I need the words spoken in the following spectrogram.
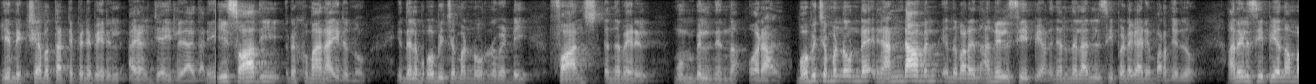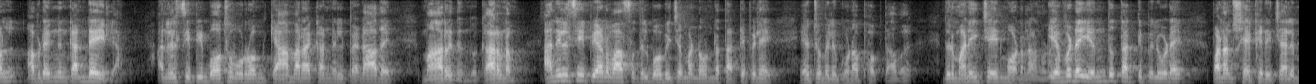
ഈ നിക്ഷേപ തട്ടിപ്പിന്റെ പേരിൽ അയാൾ ജയിലിലായതാണ്. ഈ സ്വാതി റഹ്മാനായിരുന്നു. ഇന്നലെ ബോബി ചെമ്മണ്ണൂറിന് വേണ്ടി ഫാൻസ് എന്ന പേരിൽ മുമ്പിൽ നിന്ന ഒരാൾ. ബോബി ചെമ്മണ്ണൂറിന്റെ രണ്ടാമൻ എന്ന് പറയുന്ന അനിൽ സി പി ആണ്. ഞാൻ ഇന്നലെ അനിൽ സി പിയുടെ കാര്യം പറഞ്ഞിരുന്നു. അനിൽ സി പിയെ നമ്മൾ അവിടെ എങ്ങും കണ്ടേയില്ല. അനിൽ സി പി ബോധപൂർവം ക്യാമറ കണ്ണിൽ പെടാതെ മാറി നിന്നു. കാരണം അനിൽ സി പി ആണ് വാസ്തവത്തിൽ ബോബി ചെമ്മണ്ണൂറിന്റെ തട്ടിപ്പിലെ ഏറ്റവും വലിയ ഗുണഭോക്താവ്. ഇതൊരു മണി ചെയിൻ മോഡലാണ് എവിടെ എന്ത് തട്ടിപ്പിലൂടെ പണം ശേഖരിച്ചാലും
